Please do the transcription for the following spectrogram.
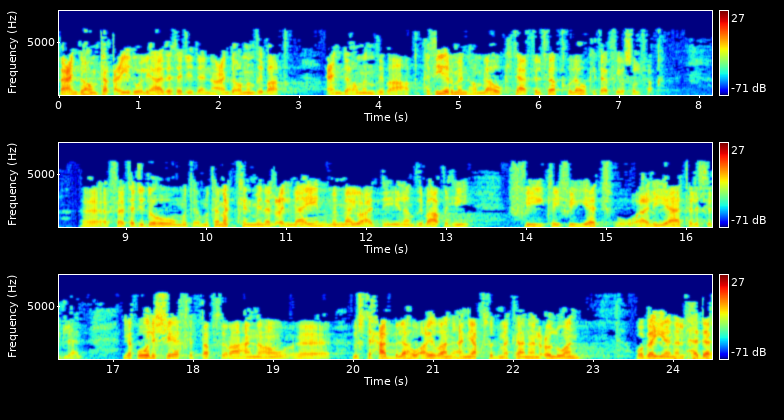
فعندهم تقعيد ولهذا تجد أنه عندهم انضباط عندهم انضباط. كثير منهم له كتاب في الفقه وله كتاب في أصول الفقه. فتجده متمكن من العلمين مما يؤدي إلى انضباطه في كيفية وآليات الاستدلال. يقول الشيخ في التبصرة أنه آه، يستحب له أيضا أن يقصد مكانا علوا وبين الهدف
